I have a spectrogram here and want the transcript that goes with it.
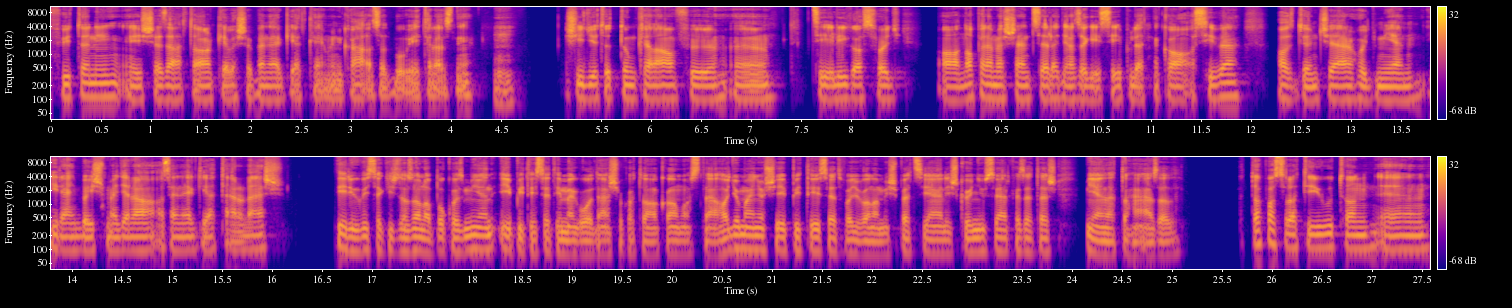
fűteni, és ezáltal kevesebb energiát kell mondjuk a házatból vételezni. Mm. És így jutottunk el a fő célig az, hogy a napelemes rendszer legyen az egész épületnek a, a szíve, az döntse el, hogy milyen irányba is megy el az energiatárolás. Térjünk vissza kicsit az alapokhoz, milyen építészeti megoldásokat alkalmaztál? Hagyományos építészet, vagy valami speciális, könnyű szerkezetes? Milyen lett a házad? A tapasztalati úton e,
